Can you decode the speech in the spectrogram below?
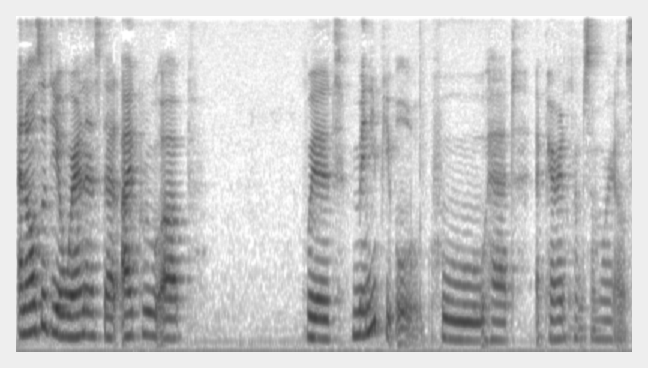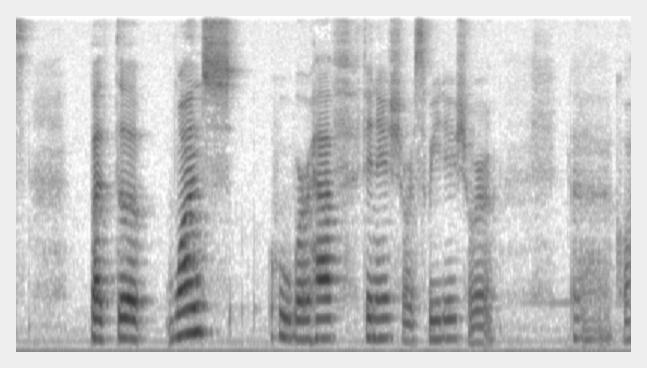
and also the awareness that I grew up with many people who had a parent from somewhere else, but the ones who were half Finnish or Swedish or uh, quoi,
